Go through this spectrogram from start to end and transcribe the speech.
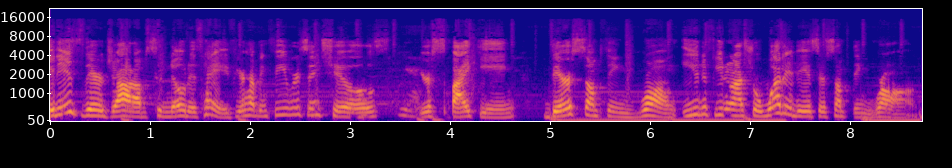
it is their jobs to notice hey if you're having fevers and chills yeah. you're spiking there's something wrong even if you're not sure what it is there's something wrong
